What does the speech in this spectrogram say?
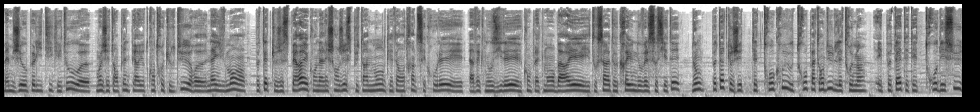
même géopolitique et tout. Euh, moi, j'étais en pleine période contre-culture, naïvement. Peut-être que j'espérais qu'on allait changer ce putain de monde qui était en train de s'écrouler et avec nos idées complètement et tout ça, de créer une nouvelle société. Donc peut-être que peut-être trop cru ou trop attendu de l'être humain et peut-être été trop déçu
